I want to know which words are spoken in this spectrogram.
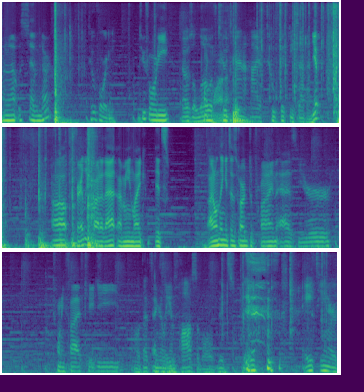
Rounding out with seven darts. 240. 240. That was a low of 210 a high of 257. Yep. Uh, fairly proud of that. I mean, like, it's. I don't think it's as hard to prime as your 25 kg. Oh, that's Exes. nearly impossible. It's 18 or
